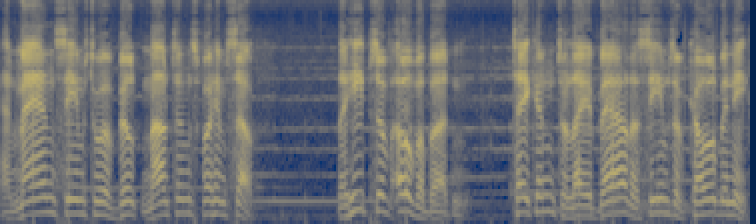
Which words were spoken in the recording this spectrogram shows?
and man seems to have built mountains for himself. The heaps of overburden taken to lay bare the seams of coal beneath.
